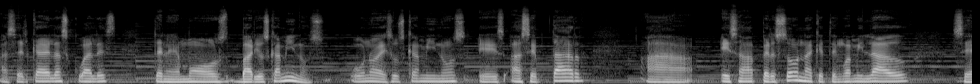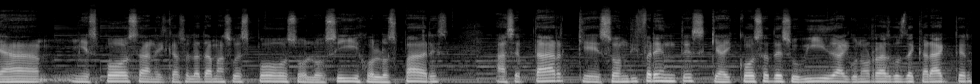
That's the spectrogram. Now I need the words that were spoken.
acerca de las cuales tenemos varios caminos. Uno de esos caminos es aceptar a esa persona que tengo a mi lado, sea mi esposa, en el caso de la dama su esposo, los hijos, los padres, aceptar que son diferentes, que hay cosas de su vida, algunos rasgos de carácter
